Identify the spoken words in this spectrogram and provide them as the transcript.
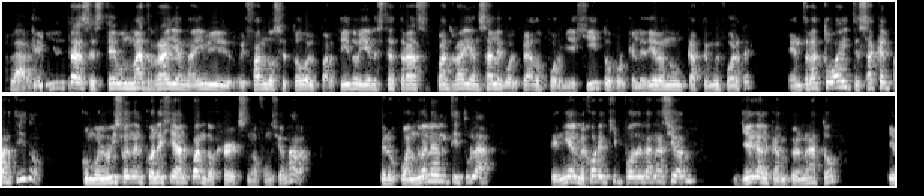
Claro. Que mientras esté un Matt Ryan ahí rifándose todo el partido y él esté atrás, Matt Ryan sale golpeado por viejito porque le dieron un cate muy fuerte, entra tú ahí y te saca el partido, como lo hizo en el colegial cuando Hertz no funcionaba. Pero cuando él era el titular, tenía el mejor equipo de la nación, llega al campeonato y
